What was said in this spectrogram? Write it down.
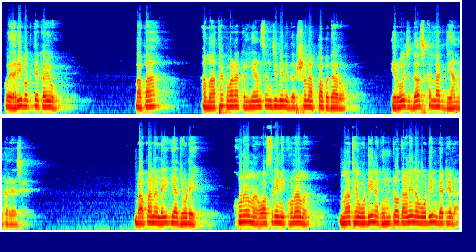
કોઈ હરિભક્તે કહ્યું, બાપા, આ માથકવાળા કલ્યાણ સંઘજીભાઈને દર્શન આપવા પધારો. એ રોજ દસ કલાક ધ્યાન કરે છે. બાપાને લઈ ગયા જોડે. ખૂણામાં, ઓસરીની ખૂણામાં માથે ઓઢીને ઘૂમટો તાણીને ઓઢીને બેઠેલા.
